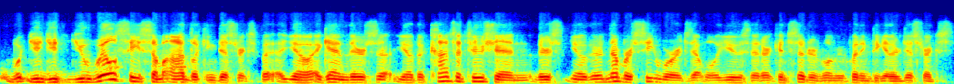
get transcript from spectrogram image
you, you, you will see some odd looking districts, but you know, again, there's, uh, you know, the constitution, there's, you know, there are a number of C words that we'll use that are considered when we're putting together districts.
